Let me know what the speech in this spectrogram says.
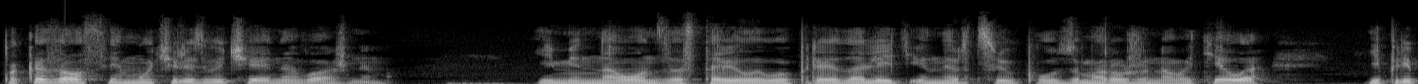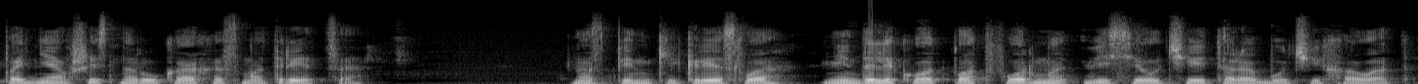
показался ему чрезвычайно важным. Именно он заставил его преодолеть инерцию полузамороженного тела и, приподнявшись на руках, осмотреться. На спинке кресла, недалеко от платформы, висел чей-то рабочий халат.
